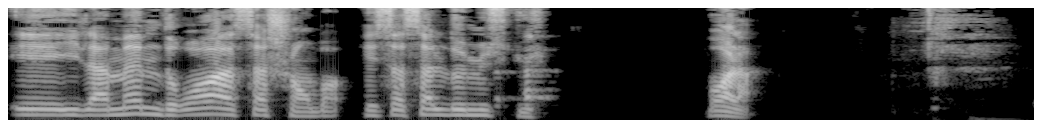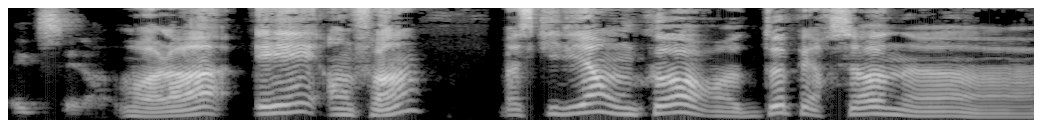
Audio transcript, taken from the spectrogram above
et il a même droit à sa chambre et sa salle de muscu. Voilà. Excellent. Voilà. Et enfin, parce qu'il y a encore deux personnes euh,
